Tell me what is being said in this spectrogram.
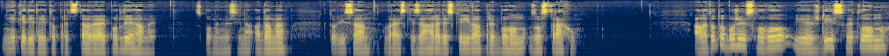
Niekedy tejto predstave aj podliehame. Spomeňme si na Adama, ktorý sa v rajskej záhrade skrýva pred Bohom zo strachu. Ale toto Božie slovo je vždy svetlom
